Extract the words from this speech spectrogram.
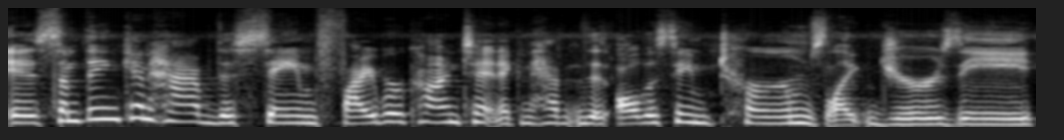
is something can have the same fiber content. It can have all the same terms like jersey,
